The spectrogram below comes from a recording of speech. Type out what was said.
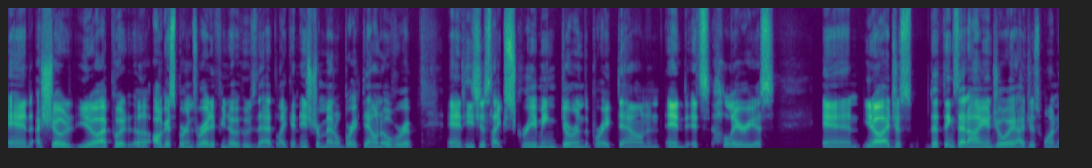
and I showed, you know, I put uh, August Burns Red, if you know who's that, like an instrumental breakdown over it, and he's just like screaming during the breakdown, and and it's hilarious and you know i just the things that i enjoy i just want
